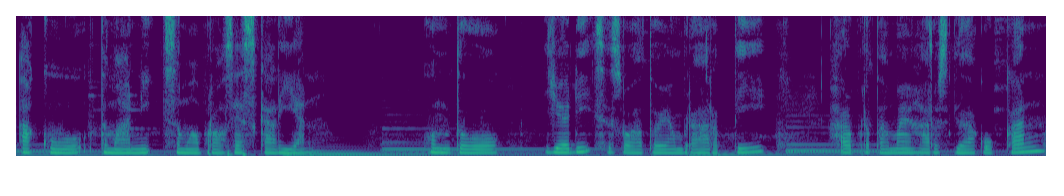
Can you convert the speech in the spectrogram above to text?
Aku temani semua proses kalian untuk jadi sesuatu yang berarti hal pertama yang harus dilakukan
